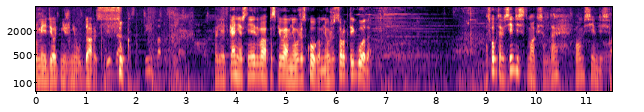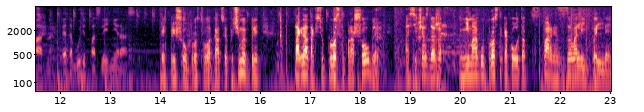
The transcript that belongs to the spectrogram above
Тоже умею делать нижние удары, сука. Блять, конечно, я едва поспеваю. Мне уже сколько? Мне уже 43 года. А сколько там? 70 максимум, да? По-моему, 70. Ладно, это будет последний раз. Блять, пришел просто в локацию. Почему я, блядь, тогда так все просто прошел, блядь, а сейчас даже не могу просто какого-то парня завалить, блядь.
